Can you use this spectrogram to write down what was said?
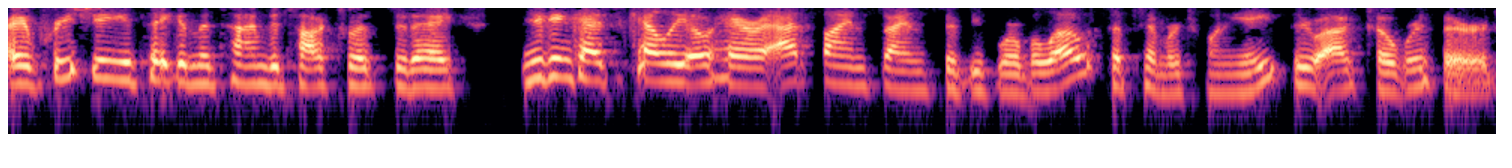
I appreciate you taking the time to talk to us today. You can catch Kelli O'Hara at Feinstein's 54 Below September 28th through October 3rd.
